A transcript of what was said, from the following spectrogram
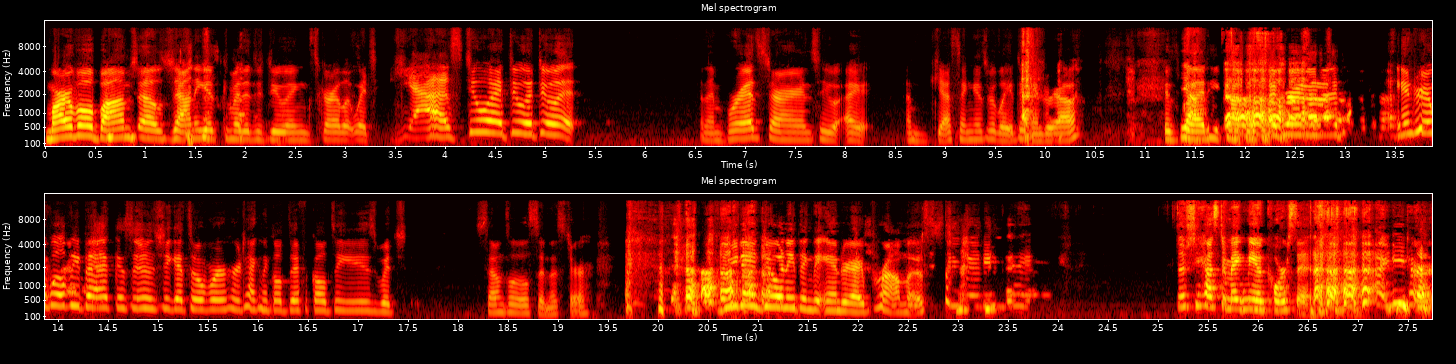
Marvel bombshells. Johnny is committed to doing Scarlet Witch. Yes, do it, do it, do it. And then Brad Starnes, who I am guessing is related to Andrea, is Yeah. glad he got this. Hi, Brad. Andrea will be back as soon as she gets over her technical difficulties, which sounds a little sinister. we didn't do anything to Andrea, I promise. So she has to make me a corset. I need her.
